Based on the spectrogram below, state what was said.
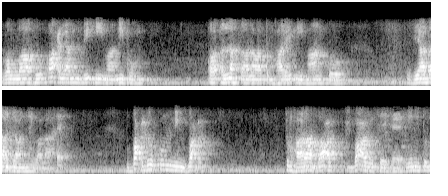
واللہ اعلم بھی ایمانی اور اللہ تعالیٰ تمہارے ایمان کو زیادہ جاننے والا ہے۔ بعضکم من بعض۔ تمہارا بعض بعض سے ہے یعنی تم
